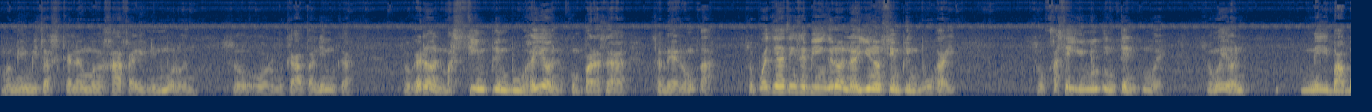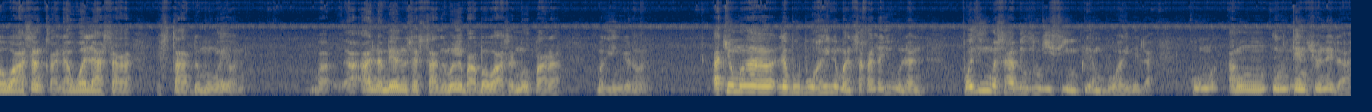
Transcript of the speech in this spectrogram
mamimitas ka ng mga kakainin mo ron. So or magtatanim ka. So ganoon, mas simpleng buhay 'yon kumpara sa sa meron ka. So pwede nating sabihin ganoon na yun ang simpleng buhay. So kasi yun yung intent mo eh. So ngayon, may ibabawasan ka na wala sa estado mo ngayon. Ba, ah, na meron sa estado mo ngayon, babawasan mo para maging ganoon. At yung mga nabubuhay naman sa kalayunan, pwedeng masabing hindi simple ang buhay nila kung ang intensyon nila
